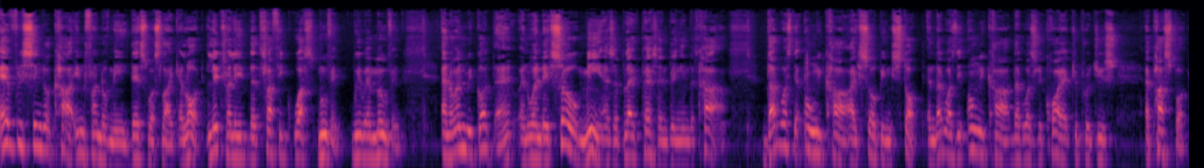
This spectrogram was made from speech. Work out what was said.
every single car in front of me this was like a lot. Literally the traffic was moving. We were moving and when we got there and when they saw me as a black person being in the car that was the only car i saw being stopped and that was the only car that was required to produce a passport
